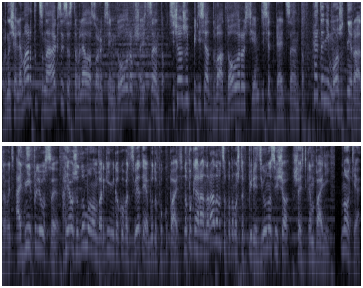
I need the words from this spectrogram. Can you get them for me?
В начале марта цена акций составляла 47 долларов 6 центов, сейчас же 52 доллара 75 центов. Это не может не радовать. Одни плюсы. А я уже думал, Lamborghini никакого цвета я буду покупать. Но пока рано радоваться, потому что впереди у нас еще 6 компаний. Nokia.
